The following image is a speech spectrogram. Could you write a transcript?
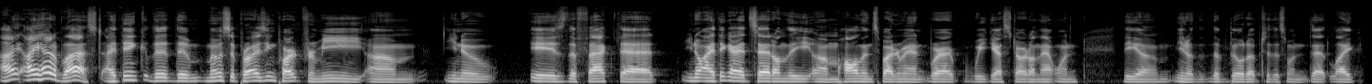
I I had a blast. I think the the most surprising part for me, um, you know, is the fact that you know I think I had said on the um, Holland Spider Man where I, we guest starred on that one, the um, you know the, the build up to this one that like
